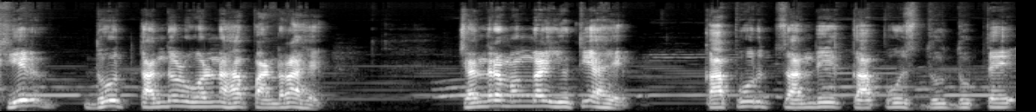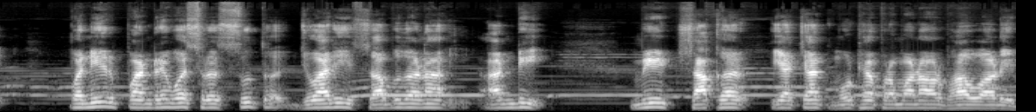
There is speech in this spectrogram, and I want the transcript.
खीर दूध तांदूळ वर्ण हा पांढरा आहे. चंद्रमंगळ युती आहे. कापूर चांदी कापूस दूध दुभते पनीर पांढरे वस्त्र सूत ज्वारी साबुदाणा अंडी मीठ साखर याच्यात मोठ्या प्रमाणावर भाव वाढेल.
